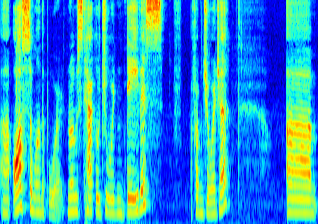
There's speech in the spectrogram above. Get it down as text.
Uh, also on the board, nose tackle Jordan Davis from Georgia, um,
